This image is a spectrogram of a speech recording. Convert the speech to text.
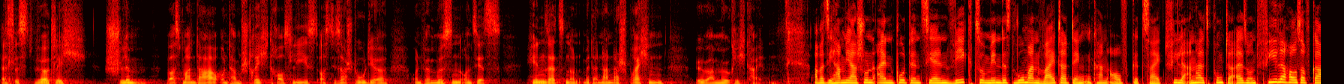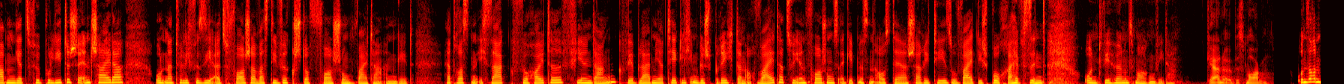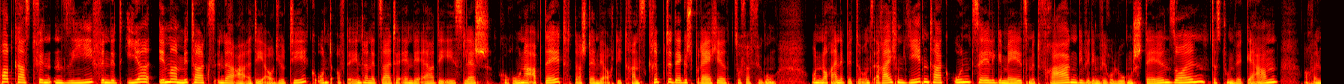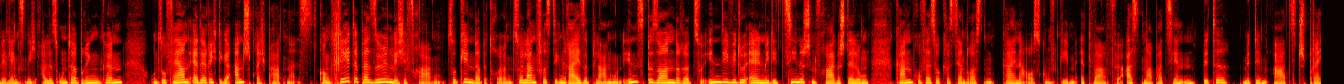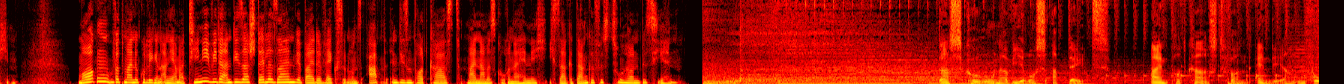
Es ist wirklich schlimm, was man da unterm Strich draus liest aus dieser Studie. Und wir müssen uns jetzt hinsetzen und miteinander sprechen über Möglichkeiten. Aber Sie haben ja schon einen potenziellen Weg zumindest, wo man weiterdenken kann, aufgezeigt. Viele Anhaltspunkte also und viele Hausaufgaben jetzt für politische Entscheider und natürlich für Sie als Forscher, was die Wirkstoffforschung weiter angeht. Herr Drosten, ich sage für heute vielen Dank. Wir bleiben ja täglich im Gespräch dann auch weiter zu Ihren Forschungsergebnissen aus der Charité, soweit die spruchreif sind. Und wir hören uns morgen wieder. Gerne, bis morgen. Unseren Podcast finden Sie, findet ihr immer mittags in der ARD Audiothek und auf der Internetseite ndr.de slash Corona-Update. Da stellen wir auch die Transkripte der Gespräche zur Verfügung. Und noch eine Bitte. Uns erreichen jeden Tag unzählige Mails mit Fragen, die wir dem Virologen stellen sollen. Das tun wir gern, auch wenn wir längst nicht alles unterbringen können. Und sofern er der richtige Ansprechpartner ist. Konkrete persönliche Fragen zur Kinderbetreuung, zur langfristigen Reiseplanung und insbesondere zu individuellen medizinischen Fragestellungen kann Professor Christian Drosten keine Auskunft geben, etwa für Asthma-Patienten. Bitte mit dem Arzt sprechen. Morgen wird meine Kollegin Anja Martini wieder an dieser Stelle sein. Wir beide wechseln uns ab in diesem Podcast. Mein Name ist Corinna Hennig. Ich sage danke fürs Zuhören bis hierhin. Das Coronavirus Update. Ein Podcast von NDR Info.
